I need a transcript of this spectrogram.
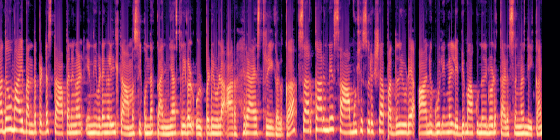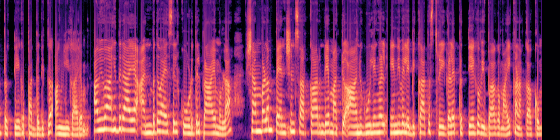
മതവുമായി ബന്ധപ്പെട്ട സ്ഥാപനങ്ങൾ എന്നിവിടങ്ങളിൽ താമസിക്കുന്ന കന്യാസ്ത്രീകൾ ഉൾപ്പെടെയുള്ള അർഹരായ സ്ത്രീകൾക്ക് സർക്കാരിന്റെ സാമൂഹ്യ സുരക്ഷാ പദ്ധതിയുടെ ആനുകൂല്യങ്ങൾ ലഭ്യമാക്കുന്നതിനുള്ള തടസ്സങ്ങൾ നീക്കാൻ പ്രത്യേക പദ്ധതിക്ക് അംഗീകാരം. അവിവാഹിതരായ അൻപത് വയസ്സിൽ കൂടുതൽ പ്രായമുള്ള ശമ്പളം പെൻഷൻ സർക്കാരിന്റെ മറ്റു ആനുകൂല്യങ്ങൾ എന്നിവ ലഭിക്കാത്ത സ്ത്രീകളെ പ്രത്യേക വിഭാഗമായി കണക്കാക്കും.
